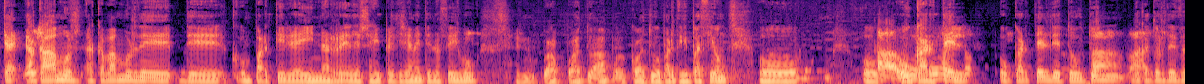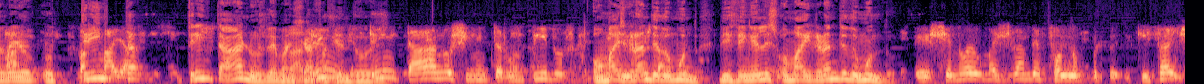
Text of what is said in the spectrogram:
Te, acabamos esto... acabamos de, de compartir aí nas redes aí precisamente no Facebook coa, coa, coa túa participación o, o, ah, o un, cartel unha, o cartel de Toutón ah, vale, de 14 de febreiro vale, 30 vaya, 30 anos levan xa facendo 30 anos ininterrumpidos. O máis grande do mundo. Dicen eles o máis grande do mundo. E se non é o máis grande foi o quizáis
